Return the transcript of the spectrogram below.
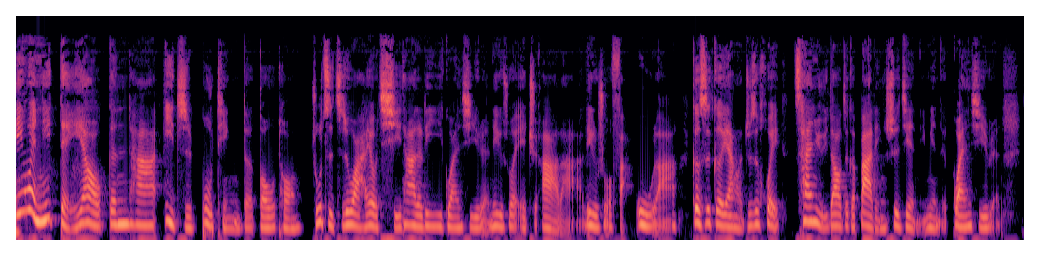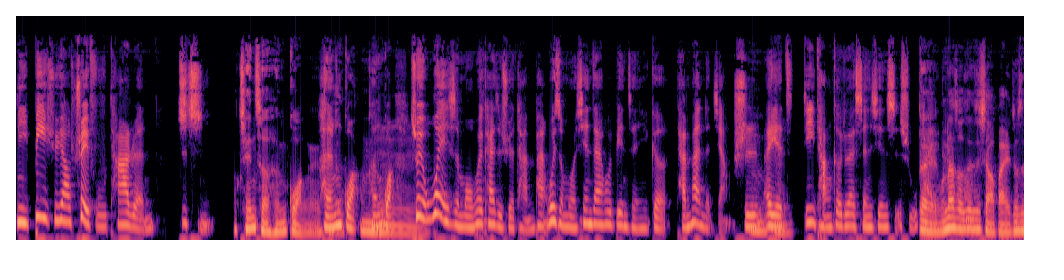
因为你得要跟他一直不停的沟通，除此之外还有其他的利益关系人，例如说 HR 啦，例如说法务啦，各式各样的，就是会参与到这个霸凌事件里面的关系人，你必须要说服他人支持你。牵扯很广哎，很广很广，所以为什么我会开始学谈判？为什么我现在会变成一个谈判的讲师？哎呀，第一堂课就在生鲜时书。对，我那时候就是小白，就是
